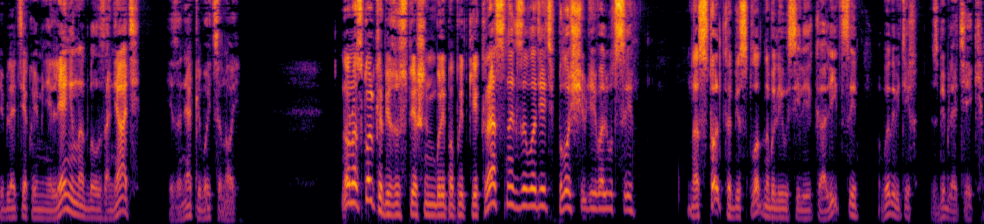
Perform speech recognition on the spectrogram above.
библиотеку имени Ленина надо было занять и занять любой ценой. Но насколько безуспешными были попытки красных завладеть площадью революции, настолько бесплодны были усилия коалиции выдавить их с библиотеки.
